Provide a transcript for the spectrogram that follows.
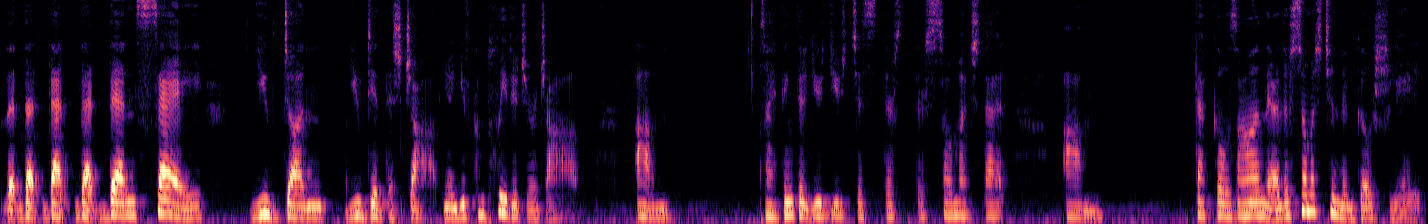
that that that that then say you've done you did this job. You know you've completed your job. Um so i think that you you just there's there's so much that um that goes on there. There's so much to negotiate.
